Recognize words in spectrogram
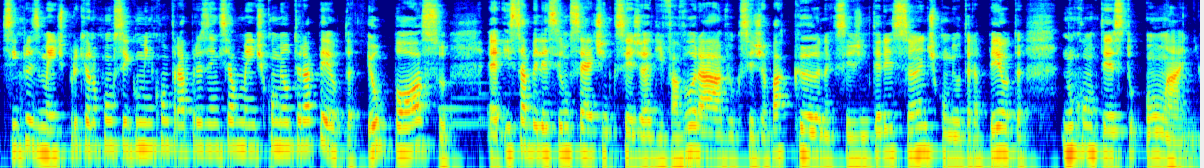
simplesmente porque eu não consigo me encontrar presencialmente com meu terapeuta. Eu posso é, estabelecer um setting que seja ali favorável, que seja bacana, que seja interessante com o meu terapeuta num contexto online.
